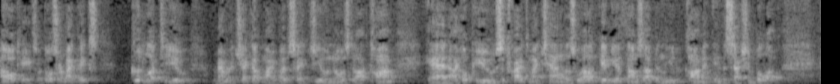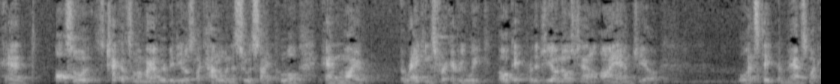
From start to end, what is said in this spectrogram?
Okay, so those are my picks. Good luck to you. Remember to check out my website, gioknows.com, and I hope you subscribe to my channel as well give me a thumbs up and leave a comment in the section below. And also, check out some of my other videos like how to win a suicide pool and my rankings for every week. Okay, for the Gio Knows channel, I am Gio. Let's take the man's money.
